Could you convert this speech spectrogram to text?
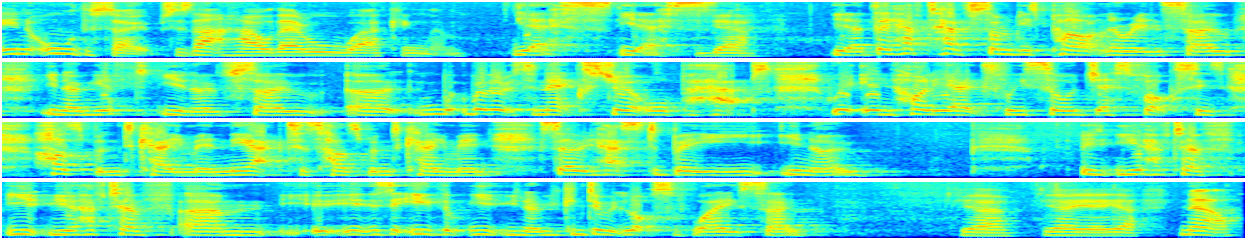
in all the soaps? Is that how they're all working them? Yes. Yes. Yeah. Yeah, they have to have somebody's partner in. So you know, you have to, you know, so uh, whether it's an extra or perhaps in Hollyoaks, we saw Jess Fox's husband came in, the actor's husband came in. So it has to be, you know, you have to have you, you have to have um, is either you, you, know you can do it lots of ways so yeah yeah yeah yeah now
